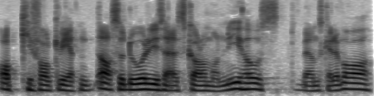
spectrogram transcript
Och folk vet inte, alltså då är det ju så här, ska de ha en ny host? Vem ska det vara?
